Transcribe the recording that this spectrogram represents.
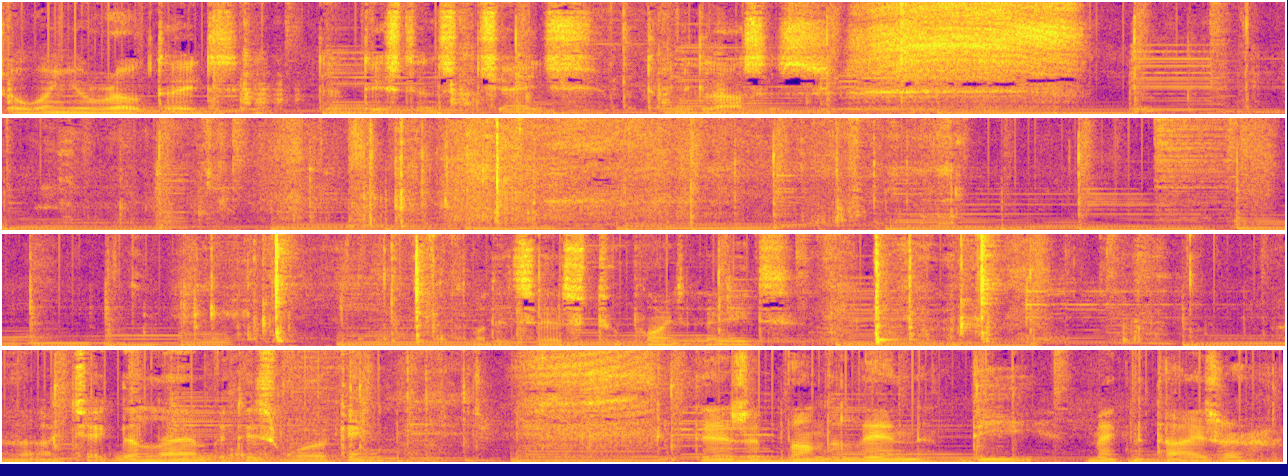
So when you rotate the distance change between the glasses. What it says 2.8. Uh, I checked the lamp, it is working. There's a Bandelin demagnetizer. Oh,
